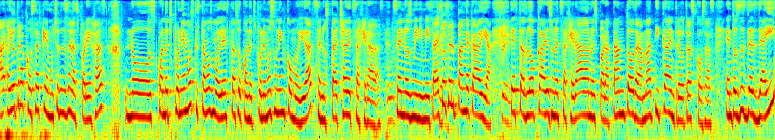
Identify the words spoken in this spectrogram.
hay, otra cosa que muchas veces en las parejas nos, cuando exponemos que estamos molestas o cuando exponemos una incomodidad, se nos tacha de exageradas, se nos minimiza. Eso es el pan de cada día. Estás loca, eres una exagerada, no es para tanto, dramática, entre otras cosas. Entonces desde ahí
